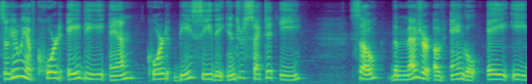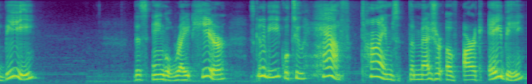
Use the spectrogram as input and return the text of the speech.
So here we have chord AD and chord BC. They intersect at E. So the measure of angle AEB, this angle right here, is going to be equal to half times the measure of arc AB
